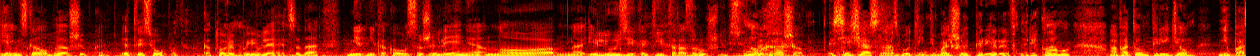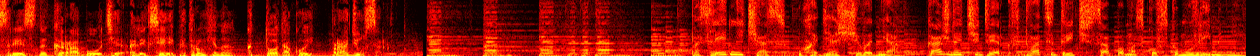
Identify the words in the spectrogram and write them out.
я не сказал бы ошибка. Это есть опыт, который mm-hmm. появляется, да. Нет никакого сожаления, но э, иллюзии какие-то разрушились. Ну, хорошо. Сейчас у нас будет небольшой перерыв на рекламу, а потом перейдем непосредственно к работе Алексея Петрухина. Кто такой продюсер? Последний час уходящего дня. Каждый четверг в 23 часа по московскому времени.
